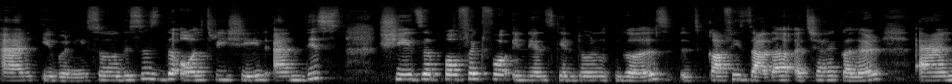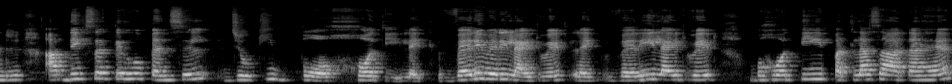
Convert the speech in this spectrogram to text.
and ebony. So, this is the all three shade, and this shades are perfect for Indian skin tone girls. काफ़ी ज़्यादा अच्छा है कलर एंड आप देख सकते हो पेंसिल जो कि बहुत ही like very very light weight like very light weight बहुत ही पतला सा आता है।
